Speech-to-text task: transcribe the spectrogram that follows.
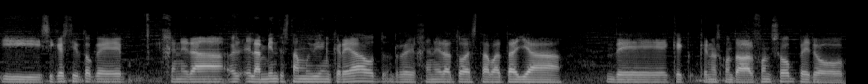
y sí que es cierto que genera el ambiente está muy bien creado regenera toda esta batalla de que, nos contaba Alfonso pero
